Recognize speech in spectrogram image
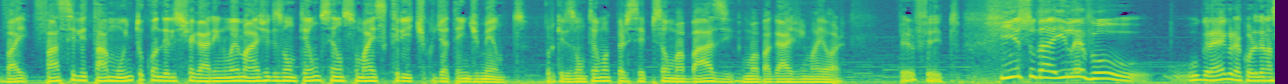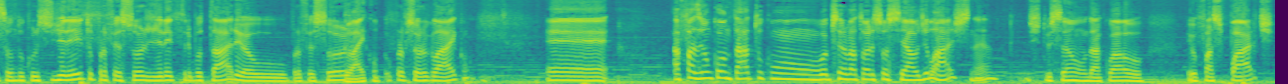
vai facilitar muito quando eles chegarem numa imagem, eles vão ter um senso mais crítico de atendimento, porque eles vão ter uma percepção, uma base, uma bagagem maior. Perfeito. E isso daí levou o Gregor, a coordenação do curso de Direito, o professor de Direito Tributário, é o professor Glaicon. o professor Glaicon, é, a fazer um contato com o Observatório Social de Lages, né? Instituição da qual eu faço parte.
